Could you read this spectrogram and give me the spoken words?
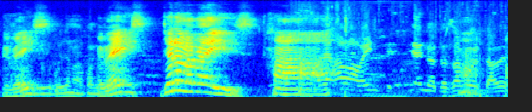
¿Me veis? Pues yo no lo ¿Me veis? ¡Ya no me veis! ¡Ja! dejado a 20. Ya no te has muerto, a ver.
